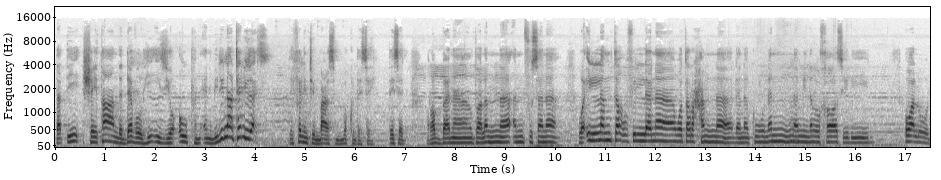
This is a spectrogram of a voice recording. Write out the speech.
that the shaitan, the devil, he is your open enemy. Did not tell you this. They fell into embarrassment. What could they say? They said, ربنا ظلمنا أنفسنا وإن لم تغفر لنا وترحمنا لنكونن من الخاسرين. Oh our Lord,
